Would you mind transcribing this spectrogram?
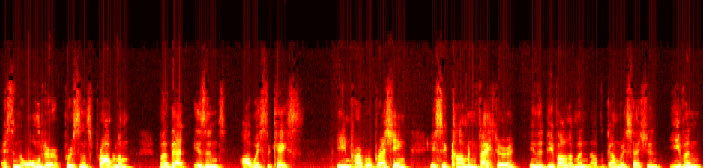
as an older person's problem, but that isn't always the case. Improper brushing is a common factor in the development of gum recession, even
